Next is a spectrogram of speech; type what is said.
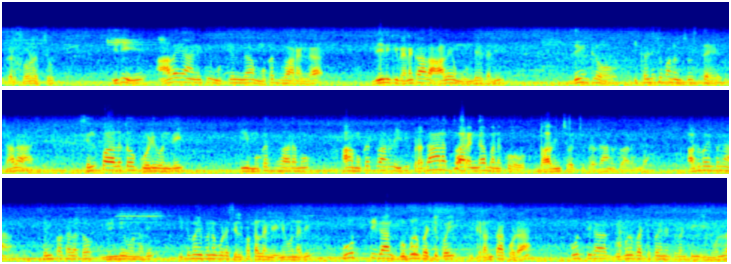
ఇక్కడ చూడొచ్చు. ఇది ఆలయానికి ముఖ్యంగా ముఖద్వారంగా దీనికి వెనకాల ఆలయం ఉండేదని దీంట్లో ఇక్కడి నుంచి మనం చూస్తే చాలా శిల్పాలతో కూడి ఉంది ఈ ముఖద్వారము. ఆ ముఖద్వారం ఇది ప్రధాన ద్వారంగా మనకు భావించవచ్చు ప్రధాన ద్వారంగా. అటువైపున శిల్పకళతో నిండి ఉన్నది ఇటువైపున కూడా శిల్పకళ నిండి ఉన్నది. పూర్తిగా గుబురు పట్టిపోయి ఇక్కడంతా కూడా పూర్తిగా గుబురు పట్టిపోయినటువంటి ఈ ముళ్ళ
